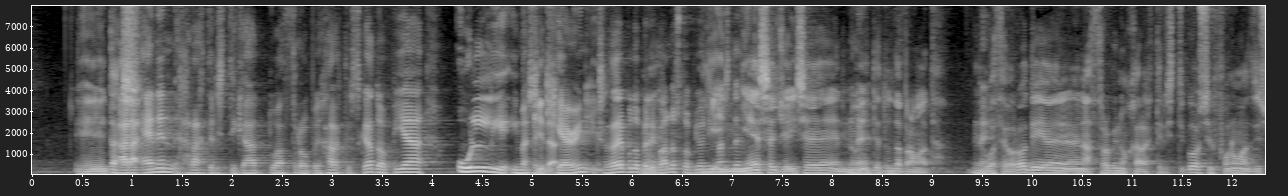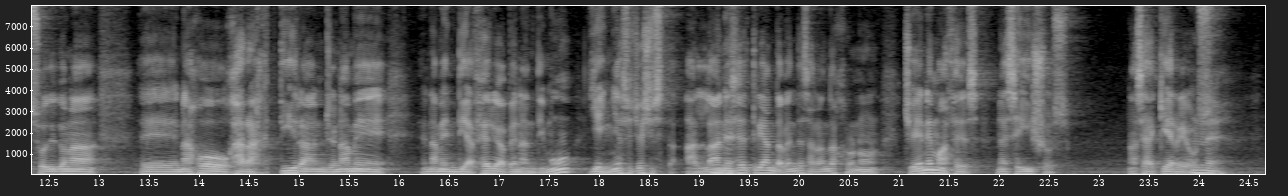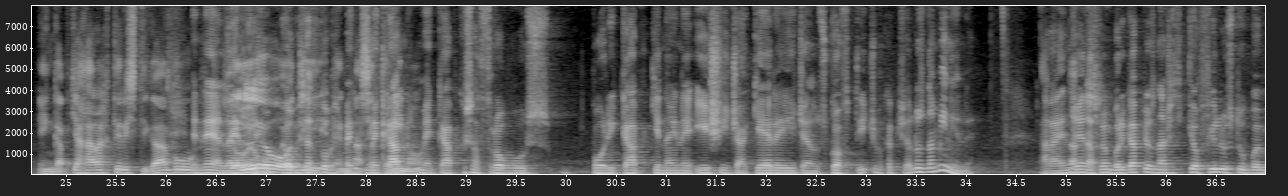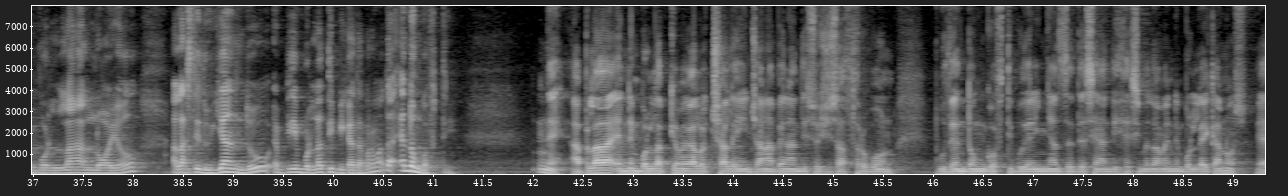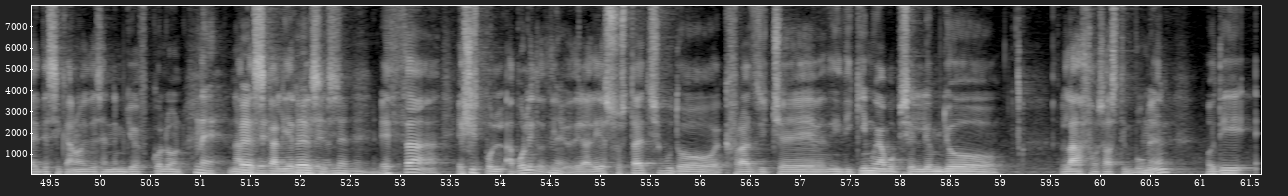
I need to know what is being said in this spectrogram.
Ε, εντάξει. Άρα, είναι χαρακτηριστικά του ανθρώπου, είναι χαρακτηριστικά τα οποία όλοι είμαστε Κοίτα, caring, εξαρτάται από το Ναι. περιβάλλον στο οποίο είμαστε. Γεννιέσαι και είσαι εννοείται ναι. τα πράγματα. Ναι. Εγώ θεωρώ ότι είναι ένα ανθρώπινο χαρακτηριστικός. Συμφωνώ μαζί σου ότι το να, ε, να έχω χαρακτήρα και να με, να με ενδιαφέρει ο απέναντι μου, γεννιέσαι και έχεις τα. Αλλά αν Ναι. είσαι 35-40 χρονών και δεν έμαθες να είσαι ίσος, να είσαι ακέραιος, Ναι. είναι κάποια χαρακτηριστικά που Ε, ναι, αλλά δεν εγώ, λέω εγώ, εγώ ότι πιστεύω ε, με, να σε με, κά, κρίνω. με κάποιους ανθρώπους μπορεί κάποιοι να είναι ίσοι και ακέραιοι και να τους κόφτει, και με κάποιους άλλους να μην είναι. Άρα, έτσι, ας πούμε, μπορεί κάποιος να έχει δύο φίλους του που είναι πολλά loyal, αλλά στη δουλειά του, επειδή είναι πολλά τυπικά τα πράγματα, δεν τον κόφτει. Ναι, απλά είναι πολλά πιο μεγάλο challenge αν απέναντι σου έχεις άνθρωπον που δεν τον κόφτει, που δεν νοιάζεται σε αντίθεση με το αν είναι πολύ ικανός. Δηλαδή τις ικανότητες είναι πιο εύκολο Ναι, να βέβαια, τις καλλιεργήσεις. βέβαια, ναι, ναι, ναι. Ε, θα... Έχεις πολύ, απόλυτο δίκιο. Δηλαδή, ε, σωστά έτσι που το εκφράζει και η δική μου άποψη είναι λίγο πιο λάθος, ας την πούμε, Ναι. ότι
